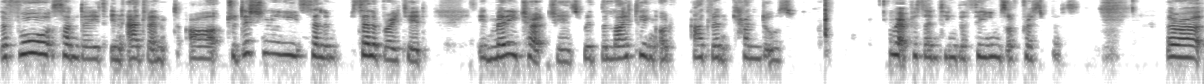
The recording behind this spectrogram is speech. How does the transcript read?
The four Sundays in Advent are traditionally cele- celebrated in many churches with the lighting of Advent candles representing the themes of Christmas. There are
